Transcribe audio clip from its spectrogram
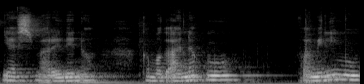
yes, mari din, no? Kamag-anak mo, family mo.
